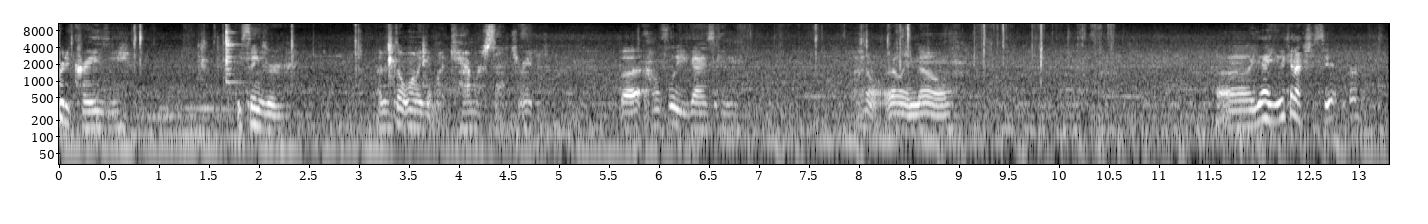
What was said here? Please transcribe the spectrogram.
pretty crazy. These things are, I just don't want to get my camera saturated. But hopefully you guys can, I don't really know. Uh, yeah, you can actually see it. Perfect.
